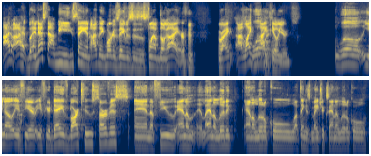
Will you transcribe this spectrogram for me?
I don't, I, but, and that's not me saying I think Marcus Davis is a slam dunk hire. right. I like Well- Ike Hilliard. Well, you know, if you're if you're Dave Bartoo service and a few anal- analytic analytical, I think it's Matrix Analytical,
